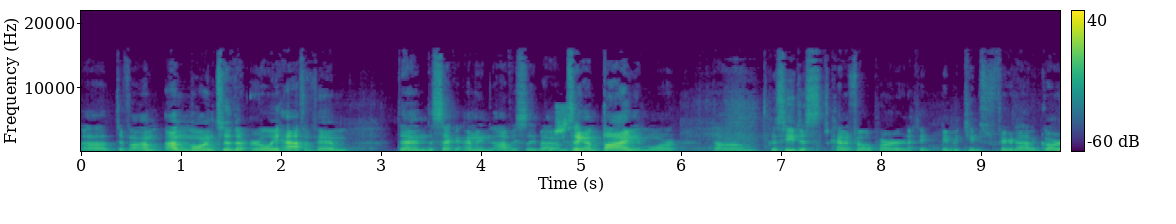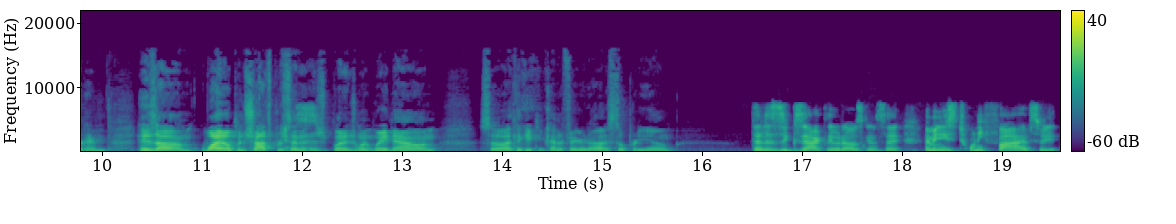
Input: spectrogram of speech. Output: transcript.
uh, Devon. I'm I'm more into the early half of him than the second. I mean, obviously, but I'm saying I'm buying it more because he just kind of fell apart. And I think maybe teams figured out how to guard him. His um, wide open shots percentage percentage went way down. So I think he can kind of figure it out. He's still pretty young. That is exactly what I was going to say. I mean, he's 25, so he,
